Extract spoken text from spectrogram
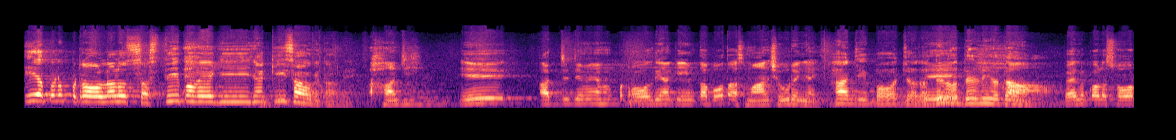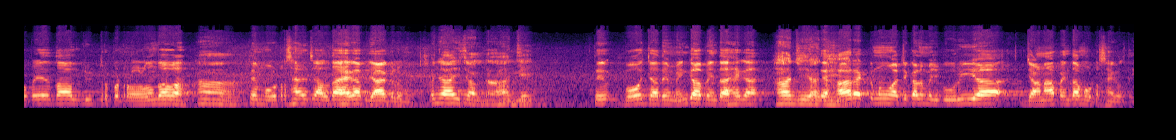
ਇਹ ਆਪਾਂ ਨੂੰ ਪੈਟਰੋਲ ਨਾਲੋਂ ਸਸਤੀ ਪਵੇਗੀ ਜਾਂ ਕੀ ਹਿਸਾਬ ਕਿਤਾਬ ਹੈ? ਹਾਂਜੀ ਇਹ ਅੱਜ ਜਿਵੇਂ ਹੁਣ ਪੈਟਰੋਲ ਦੀਆਂ ਕੀਮਤਾਂ ਬਹੁਤ ਅਸਮਾਨ ਛੂ ਰਹੀਆਂ ਜੀ। ਹਾਂਜੀ ਬਹੁਤ ਜ਼ਿਆਦਾ। ਦਿਨੋ ਦਿਨ ਹੀ ਉਹ ਤਾਂ। ਹਾਂ ਬਿਲਕੁਲ 100 ਰੁਪਏ ਦਾ ਲੀਟਰ ਪੈਟਰੋਲ ਆਉਂਦਾ ਵਾ ਹਾਂ। ਤੇ ਮੋਟਰਸਾਈਕਲ ਚੱਲਦਾ ਹੈਗਾ 50 ਕਿਲੋਮੀਟਰ। 50 ਹੀ ਚੱਲਦਾ ਹਾਂਜੀ। ਤੇ ਬਹੁਤ ਜ਼ਿਆਦਾ ਮਹਿੰਗਾ ਪੈਂਦਾ ਹੈਗਾ। ਹਾਂਜੀ ਤੇ ਹਾਂਜੀ। ਹਰ ਇੱਕ ਨੂੰ ਅੱਜ ਕੱਲ ਮਜਬੂਰੀ ਆ ਜਾਣਾ ਪੈਂਦਾ ਮੋਟਰਸਾਈਕਲ ਤੇ।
